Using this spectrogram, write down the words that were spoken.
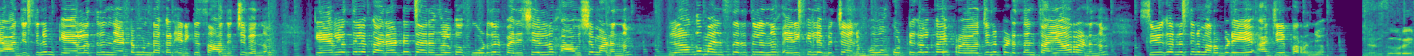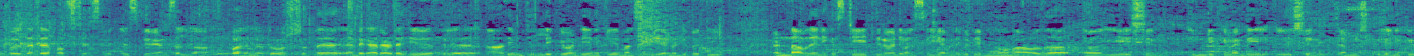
രാജ്യത്തിനും കേരളത്തിനും നേട്ടമുണ്ടാക്കാൻ എനിക്ക് സാധിച്ചുവെന്നും കേരളത്തിലെ കരാട്ടെ താരങ്ങൾക്ക് കൂടുതൽ പരിശീലനം ആവശ്യമാണെന്നും ലോക മത്സരത്തിൽ നിന്നും എനിക്ക് ലഭിച്ച അനുഭവം കുട്ടികൾക്കായി പ്രയോജനപ്പെടുത്താൻ തയ്യാറാണെന്നും സ്വീകരണത്തിന് മറുപടിയെ അജയ് പറഞ്ഞു. എക്സ്പീരിയൻസ് എന്ന് പറയുമ്പോൾ ഇതെന്റെ ഫസ്റ്റ് എക്സ്പീരിയൻസ് അല്ല. പതിനെട്ട് വർഷത്തെ എന്റെ കരാട്ടെ ജീവിതത്തിൽ ആദ്യം ജില്ലയ്ക്ക് വേണ്ടി എനിക്ക് മത്സരിക്കാൻ വേണ്ടി പറ്റി. രണ്ടാമത് എനിക്ക് സ്റ്റേറ്റിന് വേണ്ടി മത്സരിക്കാൻ വേണ്ടി പറ്റി. മൂന്നാമത് ഏഷ്യൻ ഇന്ത്യയ്ക്ക് വേണ്ടി ഏഷ്യൻ ചാമ്പ്യൻഷിപ്പിൽ എനിക്ക്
